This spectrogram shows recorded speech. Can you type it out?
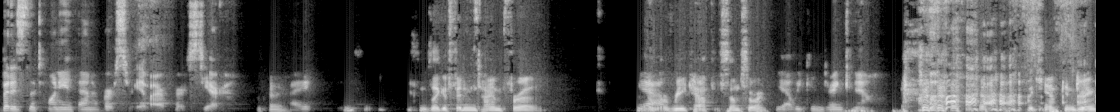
But it's the 20th anniversary of our first year, Okay. right? Seems like a fitting time for a, Yeah. a recap of some sort. Yeah, we can drink now. the camp can drink.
